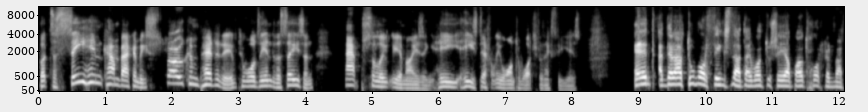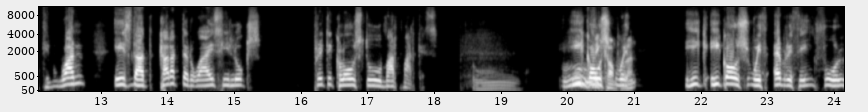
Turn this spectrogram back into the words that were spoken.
But to see him come back and be so competitive towards the end of the season, absolutely amazing. He he's definitely one to watch for the next few years. And uh, there are two more things that I want to say about Jorge Martin. One is that character wise, he looks pretty close to Marc Marquez. He Big goes with he he goes with everything full.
